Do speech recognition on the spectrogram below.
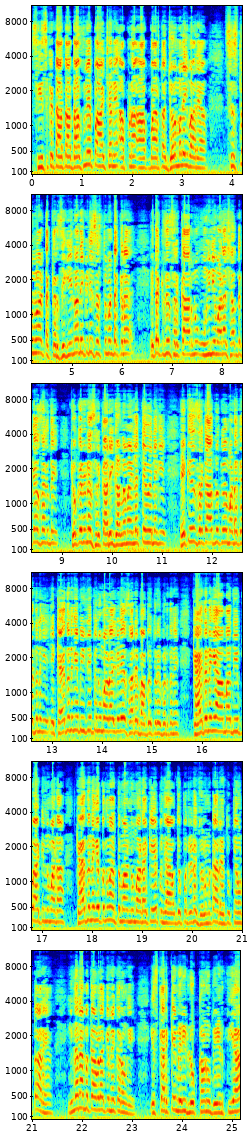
ਸੀਸ ਕਟਾਤਾ, ਦਸਵੇਂ ਪਾਤਸ਼ਾਹ ਨੇ ਆਪਣਾ ਆਪ ਮਾਰਤਾ, ਜ਼ੁਲਮ ਲਈ ਵਾਰਿਆ। ਸਿਸਟਮ ਨਾਲ ਟੱਕਰ ਸੀਗੀ। ਇਹਨਾਂ ਦੀ ਕਿਹੜੀ ਸਿਸਟਮ ਨਾਲ ਟੱਕਰ ਹੈ? ਇਹ ਤਾਂ ਕਿਸੇ ਸਰਕਾਰ ਨੂੰ ਉਹੀ ਨਹੀਂ ਮਾੜਾ ਸ਼ਬਦ ਕਹਿ ਸਕਦੇ, ਕਿਉਂਕਿ ਇਹਨਾਂ ਨੇ ਸਰਕਾਰੀ ਗਨਮੈਂਟ ਲੈਤੇ ਹੋਏ ਨੇਗੇ। ਇਹ ਕਿਸੇ ਸਰਕਾਰ ਨੂੰ ਕਿਵੇਂ ਮਾੜਾ ਕਹਿ ਦੇਣਗੇ? ਇਹ ਕਹਿ ਦੇਣਗੇ ਬੀਜੇਪੀ ਨੂੰ ਮਾੜਾ, ਜਿਹੜੇ ਸਾਰੇ ਬਾਬੇ ਤੁਰੇ ਫਿਰਦੇ ਨੇ। ਕਹਿ ਦੇਣਗੇ ਆਮ ਆਦਮੀ ਪਾਰਟੀ ਨੂੰ ਮਾੜਾ। ਕਹਿ ਦੇਣਗੇ ਭਗਵੰਤ ਮਾਨ ਨੂੰ ਮਾੜਾ ਕਿ ਇਹ ਪੰਜਾਬ ਦੇ ਉੱਪਰ ਜਿਹੜਾ ਜ਼ੁਲਮ ਢਾ ਰਿਹਾ, ਤੂੰ ਕਿਉਂ ਢਾ ਰਿਹਾ? ਇਹਨਾਂ ਦਾ ਮੁਕਾਬਲਾ ਕਿਵੇਂ ਕਰੋਗੇ? ਇਸ ਕਰਕੇ ਮੇਰੀ ਲੋਕਾਂ ਨੂੰ ਬੇਨਤੀ ਆ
